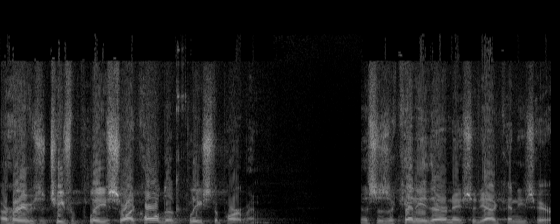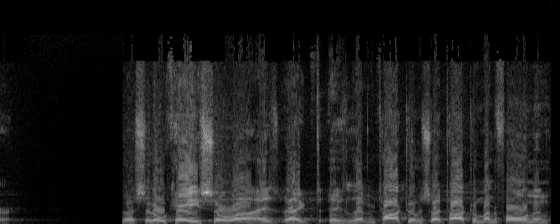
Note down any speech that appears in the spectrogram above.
I heard he was the chief of police, so I called the police department. This is a Kenny there, and they said, yeah, Kenny's here. So I said, okay, so uh, I, I, let me talk to him, so I talked to him on the phone, and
